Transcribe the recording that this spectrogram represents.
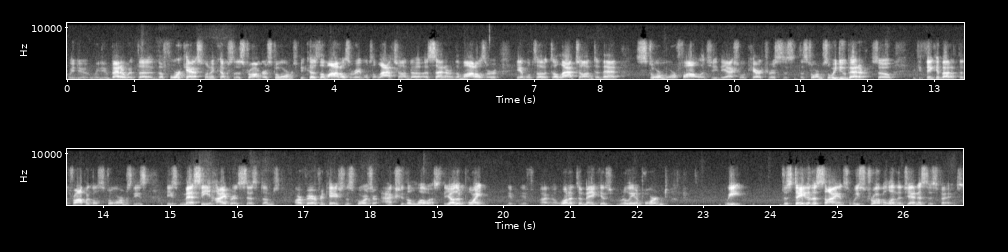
We do we do better with the, the forecast when it comes to the stronger storms because the models are able to latch onto a center. The models are able to, to latch onto that storm morphology, the actual characteristics of the storm. So we do better. So if you think about it, the tropical storms, these these messy hybrid systems, our verification scores are actually the lowest. The other point, if, if I wanted to make, is really important. We the state of the science, we struggle in the genesis phase.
